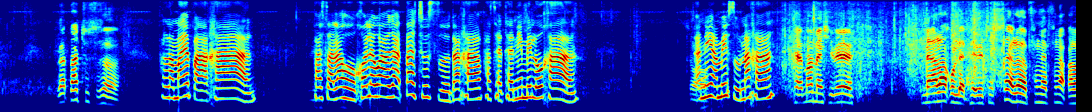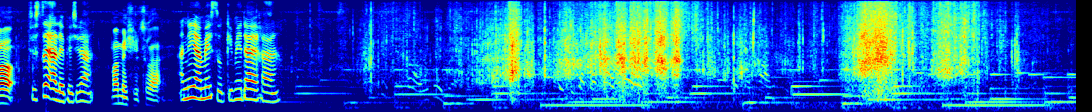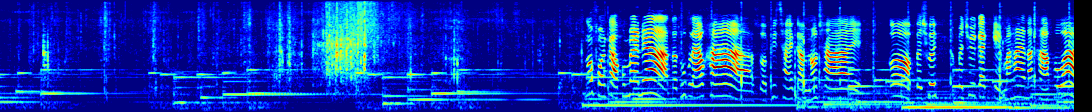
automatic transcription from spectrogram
个大就是 ผลไม้ป่าค่ะ ภาษาลาหูเขาเรียกว่ากะต้าชูสือนะคะ ภาษาไทยนี่ไม่รู้ค่ะ อันนี้ยังไม่สูนนะคะ 开妈没起喂，买那个来陪陪吃晒了，分来分来个了， จะเสื้ออะไรเพชิล่ะ 妈没起吃了。 อันนี้ยังไม่สุกกินไม่ได้ค่ะ น้องฝนกับคุณแม่เนี่ยจะทุบแล้วค่ะ ส่วนพี่ชายกับน้องชาย ก็ไปช่วยไปช่วยกันเก็บมาให้นะคะ เพราะว่า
